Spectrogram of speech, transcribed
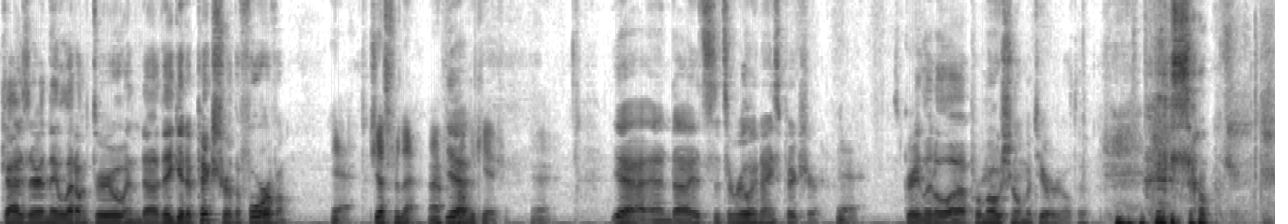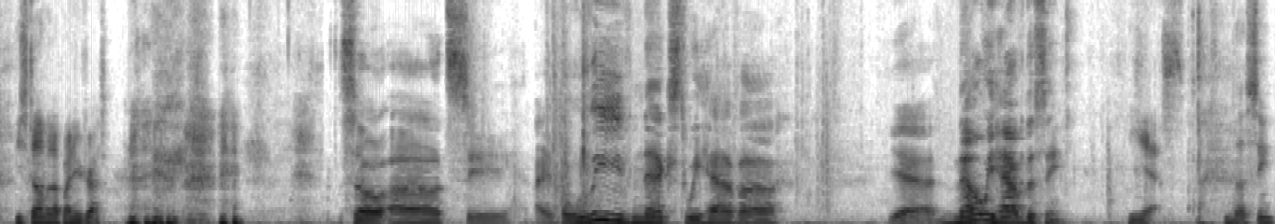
guys there and they let them through and uh, they get a picture of the four of them yeah, just for that, not for Yeah. publication. Yeah, yeah and uh, it's it's a really nice picture. Yeah. it's great little uh, promotional material too. So You still have it up on your dresser. so uh, let's see. I believe next we have uh yeah now we have the scene yes. The scene.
